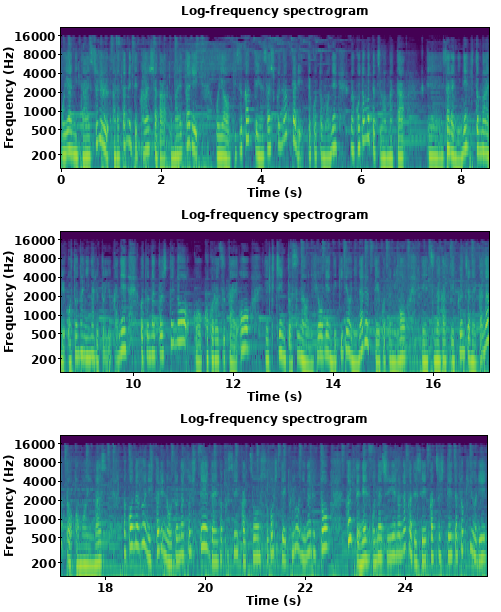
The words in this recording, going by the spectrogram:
親に対する改めて感謝が生まれたり親を気遣って優しくなったりってこともね、まあ、子供たちもまたえー、さらにね、一回り大人になるというかね、大人としてのこう心遣いを、えー、きちんと素直に表現できるようになるっていうことにも、えー、つながっていくんじゃないかなと思います。まあ、こんな風に一人の大人として大学生活を過ごしていくようになると、かえってね、同じ家の中で生活していた時より、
